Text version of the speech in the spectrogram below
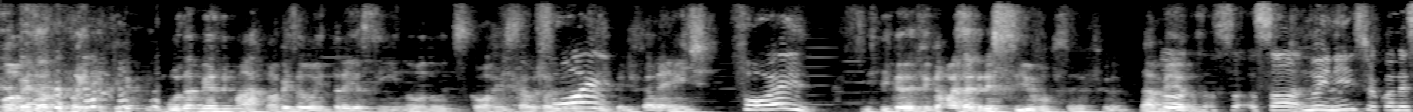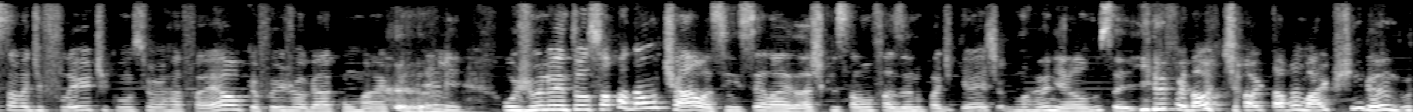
uma vez eu acompanhei, fica, muda mesmo, Marco. Uma vez eu entrei assim no, no Discord e estava jogando, Foi. fica diferente. Foi! E fica, fica mais agressivo, você dá medo. Só, só, no início, quando eu estava de flerte com o senhor Rafael, que eu fui jogar com o Marco dele, o Júlio entrou só para dar um tchau, assim, sei lá, eu acho que eles estavam fazendo podcast, alguma reunião, não sei. E ele foi dar um tchau e tava o Marco xingando.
